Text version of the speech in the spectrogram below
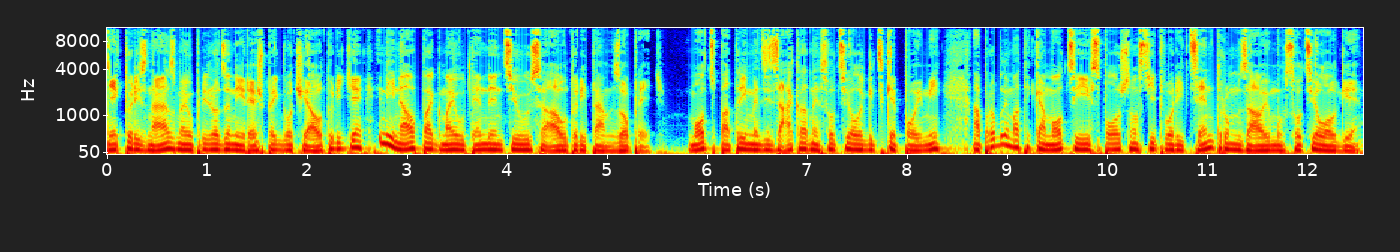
Niektorí z nás majú prirodzený rešpekt voči autorite, iní naopak majú tendenciu sa autoritám zoprieť. Moc patrí medzi základné sociologické pojmy a problematika moci v spoločnosti tvorí centrum záujmu sociológie.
